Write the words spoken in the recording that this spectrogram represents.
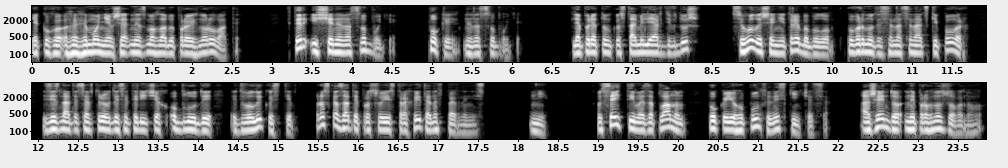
якого гегемонія вже не змогла би проігнорувати. Ктир іще не на свободі, поки не на свободі. Для порятунку ста мільярдів душ всього лише ні треба було повернутися на сенатський поверх, зізнатися в трьох десятиріччях облуди і дволикості, розказати про свої страхи та невпевненість. Ні. Усе йтиме за планом, поки його пункти не скінчаться, аж гень до непрогнозованого.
